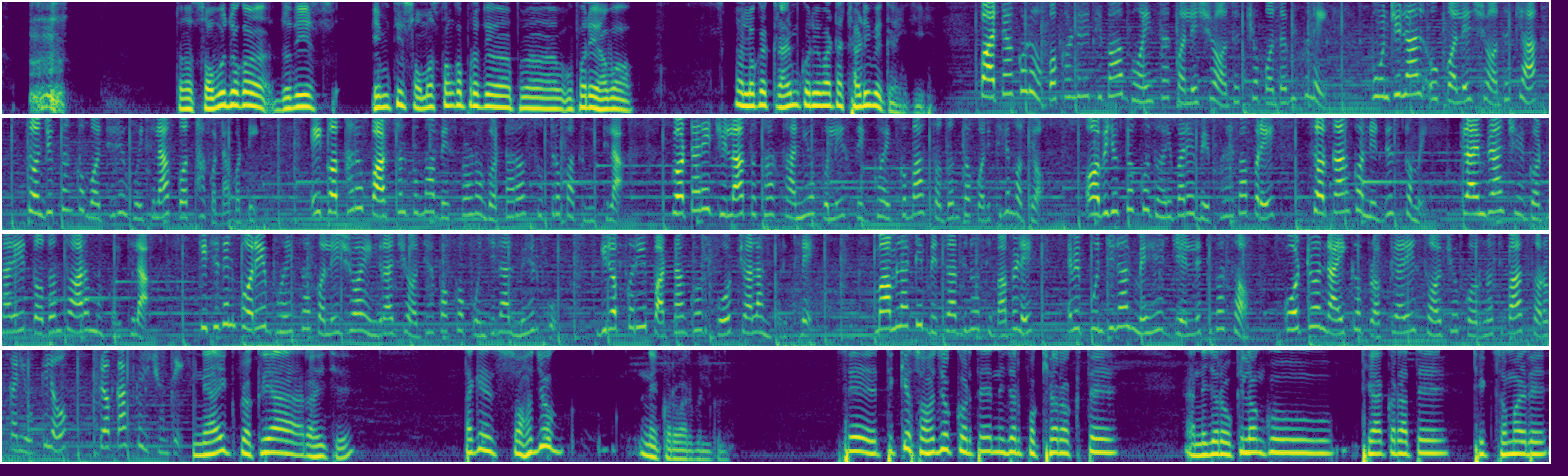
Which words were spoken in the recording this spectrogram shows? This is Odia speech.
ତ ସବୁ ଯୋଗ ଯଦି ଏମିତି ସମସ୍ତଙ୍କ ପ୍ରତି ଉପରେ ହେବ ଲୋକେ କ୍ରାଇମ୍ କରିବାଟା ଛାଡ଼ିବେ କାହିଁକି ପାଟନାଗଡ଼ ଉପଖଣ୍ଡରେ ଥିବା ଭଇଁସା କଲେଜର ଅଧ୍ୟକ୍ଷ ପଦବୀକୁ ନେଇ ପୁଞ୍ଜିଲାଲ ଓ କଲେଜର ଅଧ୍ୟକ୍ଷା ସଂଯୁକ୍ତାଙ୍କ ମଧ୍ୟରେ ହୋଇଥିଲା କଥା କଟାକଟି। ଏହି କଥାରୁ ପାର୍ସଲ ବୋମା ବିସ୍ଫୋରଣ ଘଟଣାର ସୂତ୍ରପାତ ହୋଇଥିଲା। ଘଟଣାରେ ଜିଲ୍ଲା ତଥା ସ୍ଥାନୀୟ ପୁଲିସ ଦୀର୍ଘ ଏକ ମାସ ତଦନ୍ତ କରିଥିଲେ ମଧ୍ୟ ଅଭିଯୁକ୍ତକୁ ଧରିବାରେ ବିଫଳ ହେବା ପରେ ସରକାରଙ୍କ ନିର୍ଦ୍ଦେଶ କ୍ରମେ କ୍ରାଇମବ୍ରାଞ୍ଚ ଏହି ଘଟଣାରେ ତଦନ୍ତ ଆରମ୍ଭ କରିଥିଲା। କିଛିଦିନ ପରେ ଭଇଁସା କଲେଜର ଇଂରାଜୀ ଅଧ୍ୟାପକ ପୁଞ୍ଜିଲାଲ ମେହେରକୁ ଗିରଫ କରି ପାଟନାଗଡ଼ କୋର୍ଟ ଚାଲାଣ କରିଥିଲେ। ମାମଲାଟି ବିଚାରାଧୀନ ଥିବାବେଳେ ଏବେ ପୁଞ୍ଜିଲାଲ ମେହେର ଜେଲ୍ରେ ଥିବା ସହ କୋର୍ଟର ନ୍ୟାୟିକ ପ୍ରକ୍ରିୟାରେ ସହଯୋଗ କରୁନଥିବା ସରକାରୀ ଓକିଲ ପ୍ରକାଶ କରିଛନ୍ତି। ନ୍ୟାୟିକ ପ୍ରକ୍ରିୟା ରହିଛି ତାକେ ସହଯୋଗ ନାଇଁ କରବାର ବିଲକୁଲ। ସେ ଟିକେ ସହଯୋଗ କରତେ ନିଜର ପକ୍ଷ ରଖତେ ନିଜର ଓକିଲଙ୍କୁ ଠିଆ କରାତେ ଠିକ୍ ସମୟରେ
